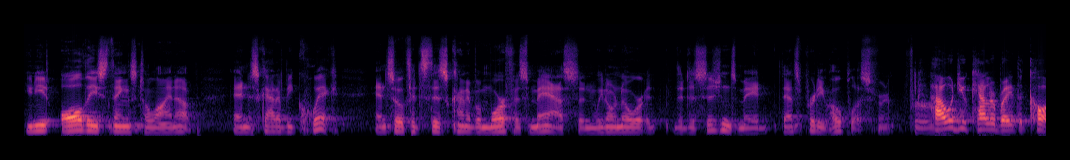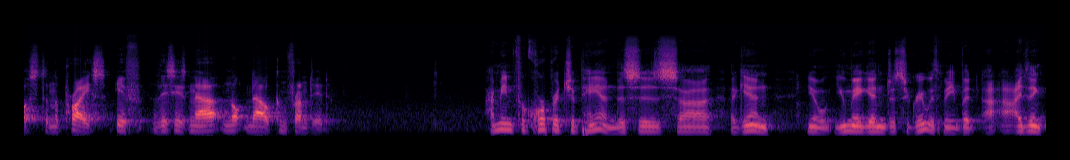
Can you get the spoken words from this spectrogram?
you need all these things to line up. And it's got to be quick. And so if it's this kind of amorphous mass and we don't know where it- the decision's made, that's pretty hopeless for, for How would you calibrate the cost and the price if this is now not now confronted? I mean, for corporate Japan, this is uh, again, you know, you may again disagree with me, but I, I think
